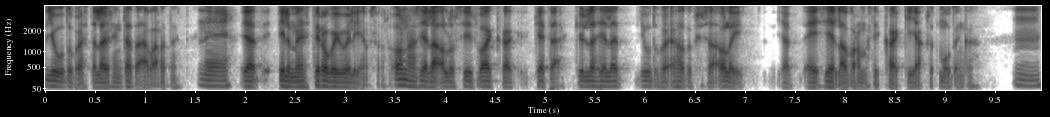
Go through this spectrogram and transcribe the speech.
YouTubesta, löysin tätä varten. Niin. Ja ilmeisesti Robbie Williams on. Onhan siellä ollut siis vaikka ketä. Kyllä siellä YouTube-ehdotuksissa oli. Ja ei siellä ole varmasti kaikki jaksot muutenkaan. Mm.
